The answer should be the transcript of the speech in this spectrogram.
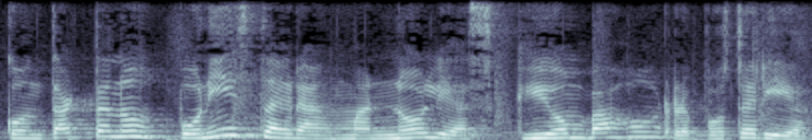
Contáctanos por Instagram magnolias-repostería.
